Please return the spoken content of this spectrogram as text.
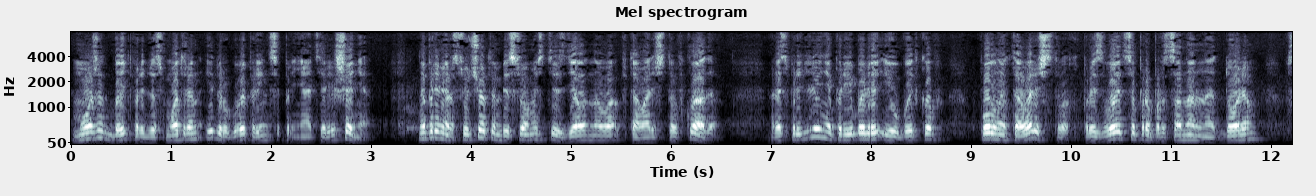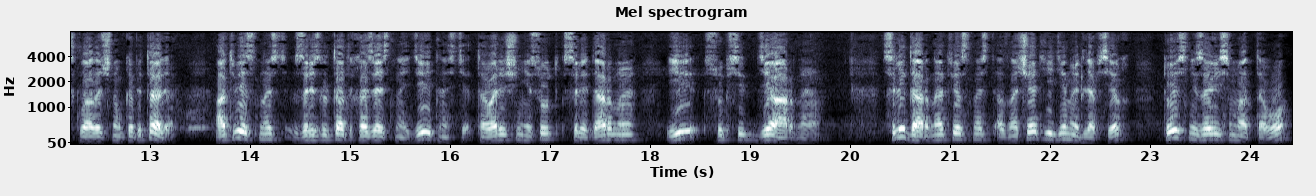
может быть предусмотрен и другой принцип принятия решения. Например, с учетом весомости сделанного в товарищество вклада. Распределение прибыли и убытков полных товариществах производится пропорционально долям в складочном капитале. Ответственность за результаты хозяйственной деятельности товарищи несут солидарную и субсидиарную. Солидарная ответственность означает единую для всех, то есть независимо от того,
